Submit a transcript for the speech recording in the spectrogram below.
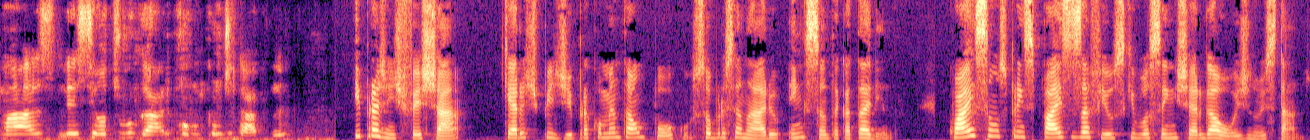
mas nesse outro lugar como candidato, né? E para a gente fechar, quero te pedir para comentar um pouco sobre o cenário em Santa Catarina. Quais são os principais desafios que você enxerga hoje no estado?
